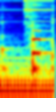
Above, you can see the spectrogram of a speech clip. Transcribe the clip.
Bye.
